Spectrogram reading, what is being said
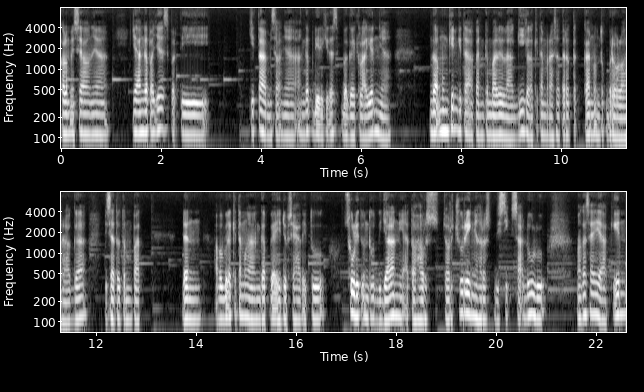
Kalau misalnya ya anggap aja seperti kita misalnya anggap diri kita sebagai kliennya. Nggak mungkin kita akan kembali lagi kalau kita merasa tertekan untuk berolahraga di satu tempat. Dan apabila kita menganggap gaya hidup sehat itu sulit untuk dijalani atau harus torturing harus disiksa dulu maka saya yakin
